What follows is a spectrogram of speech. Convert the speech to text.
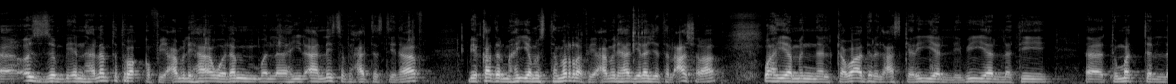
أزم بأنها لم تتوقف في عملها ولم ولا هي الآن ليس في حالة استئناف بقدر ما هي مستمرة في عملها هذه لجنة العشرة وهي من الكوادر العسكرية الليبية التي تمثل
